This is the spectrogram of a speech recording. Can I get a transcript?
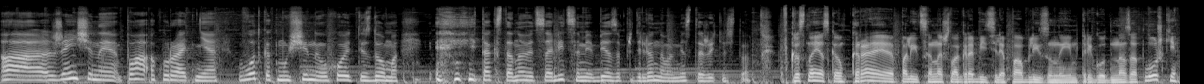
а женщины поаккуратнее. Вот как мужчины уходят из дома и так становятся лицами без определенного места жительства. В Красноярском крае полиция нашла грабителя по облизанной им три года назад ложке.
